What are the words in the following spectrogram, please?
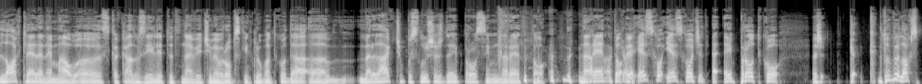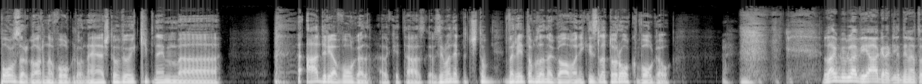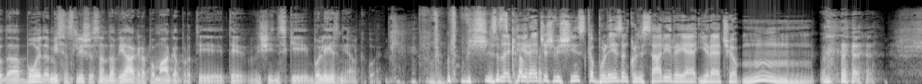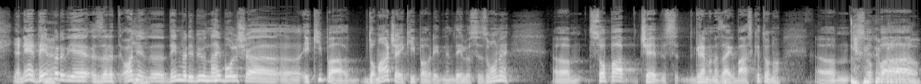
lahko le ne malo uh, skakalo vzeli tudi največjim evropskim klubom. Tako da, uh, Merlak, če poslušaš, da je prosim, nared to. Nared to. E, Jaz, ho- jaz hočem, ej, prav tako. Kdo bi bil lahko sponzor gor na Voglu? Ne? Što bi bil ekip, ne vem, uh, Adrija Vogel ali kaj takega. Oziroma, ne, pač to verjetno bilo njegovo, neki zlatorok Vogel. Lahko bi bila Viagra, glede na to, da boj, da mislim, slišal sem, da Viagra pomaga proti tej višinski bolezni. ali kako je. Višinska. Zdaj, ti rečeš višinska bolezen, kolesari reje, ji rečejo, mmm, Ja, ne, Denver, je, zaradi, on je, Denver je bil najboljša uh, ekipa, domača ekipa v rednem delu sezone. Um, so pa, če gremo nazaj k basketu, no, um, so pa. Prav,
